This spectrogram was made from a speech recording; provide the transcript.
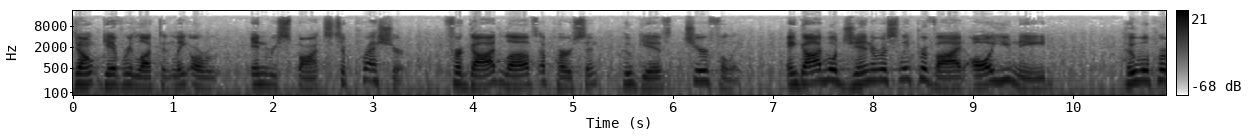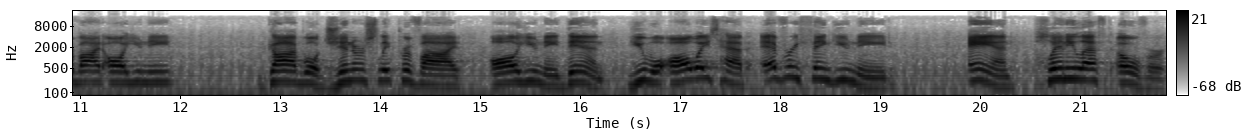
don't give reluctantly or in response to pressure. For God loves a person who gives cheerfully. And God will generously provide all you need. Who will provide all you need? God will generously provide all you need. Then you will always have everything you need and plenty left over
